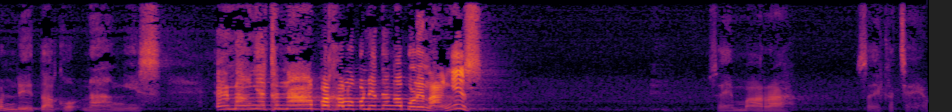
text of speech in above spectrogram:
Pendeta kok nangis? Emangnya kenapa kalau pendeta nggak boleh nangis? Saya marah, saya kecewa.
